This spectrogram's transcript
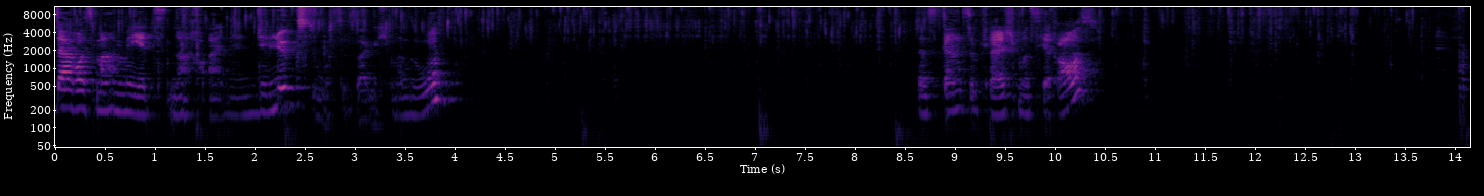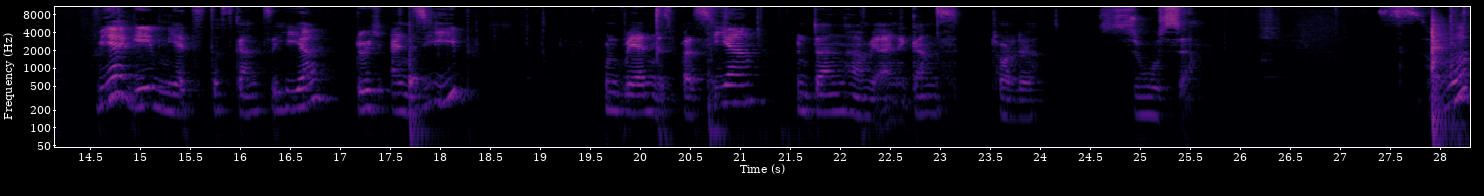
daraus machen wir jetzt noch eine Deluxe-Soße, sage ich mal so. Das ganze Fleisch muss hier raus. Wir geben jetzt das Ganze hier durch ein Sieb und werden es passieren und dann haben wir eine ganz tolle Soße. So.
